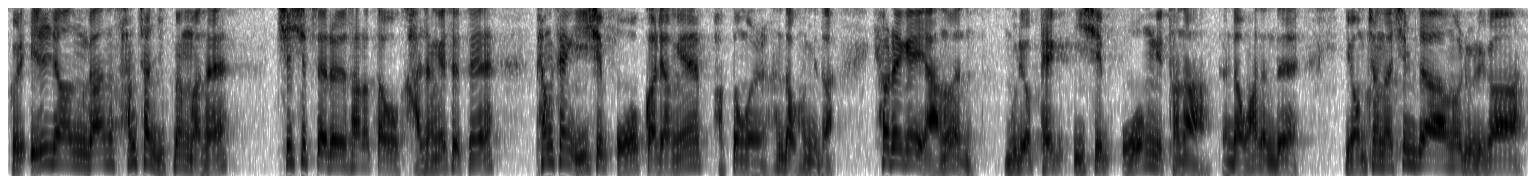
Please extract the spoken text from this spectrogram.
그리고 1년간 3,600만 회, 70세를 살았다고 가정했을 때 평생 25억가량의 박동을 한다고 합니다. 혈액의 양은 무려 125억 리터나 된다고 하는데 이 엄청난 심장을 우리가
